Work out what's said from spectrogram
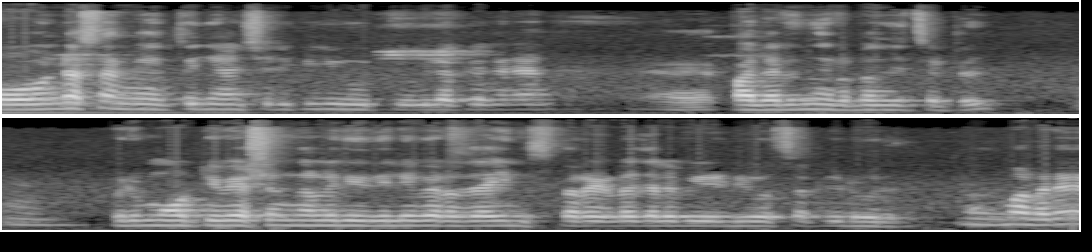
കോവിന്റെ സമയത്ത് ഞാൻ ശരിക്കും യൂട്യൂബിലൊക്കെ ഇങ്ങനെ പലരും നിർബന്ധിച്ചിട്ട്. ഒരു മോട്ടിവേഷൻ എന്നുള്ള രീതിയിൽ വെറുതെ ഇൻസ്പയർ ചെയ്യേണ്ട ചില വീഡിയോസ് ഒക്കെ ഇടുവരും വളരെ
